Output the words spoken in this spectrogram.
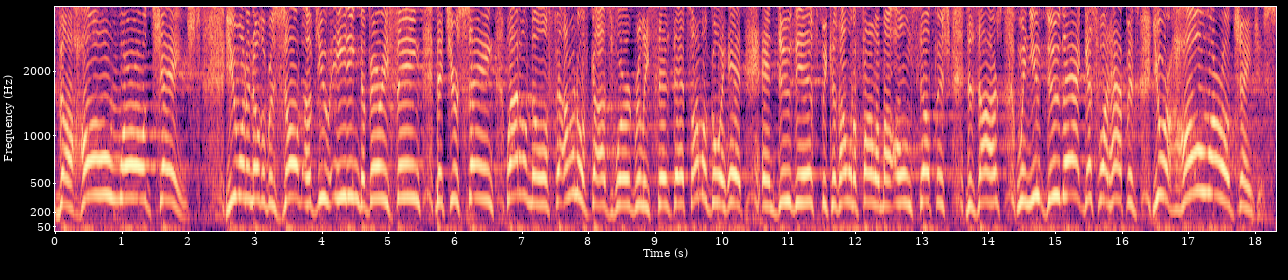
The whole world changed. You want to know the result of you eating the very thing that you're saying, well, I don't know if I don't know if God's word really says that, so I'm going to go ahead and do this because I want to follow my own selfish desires. When you do that, guess what happens? Your whole world changes.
